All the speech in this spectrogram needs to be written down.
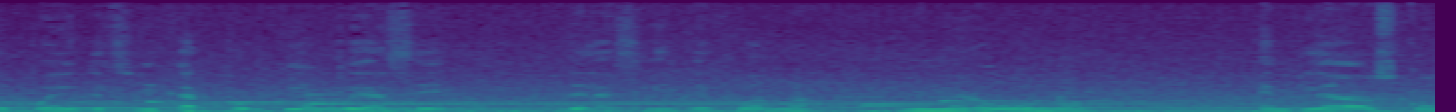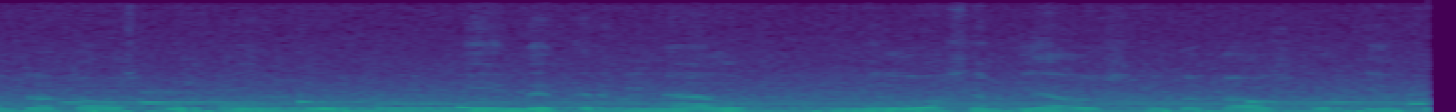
Se puede clasificar por tiempo y hace de la siguiente forma. Número uno, empleados contratados por tiempo indeterminado. Número 2, empleados contratados por tiempo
